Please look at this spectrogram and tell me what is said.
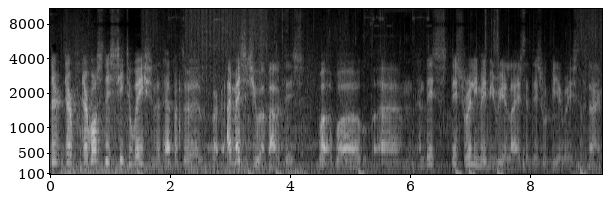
there there, there was this situation that happened. To, I messaged you about this. Well, well um, and this this really made me realize that this would be a waste of time.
